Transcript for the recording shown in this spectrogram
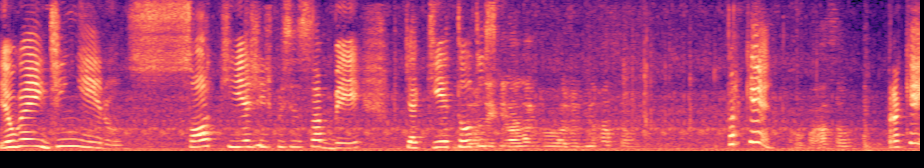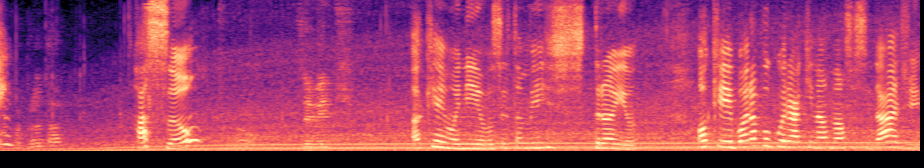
eu ganhei dinheiro. Só que a gente precisa saber que aqui é Então todos. tem que ir lá na loja de ração. Pra quê? Comprar ração. Pra quem? Pra plantar. Ração? Semente. Ok, maninho, você tá meio estranho. Ok, bora procurar aqui na nossa cidade?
